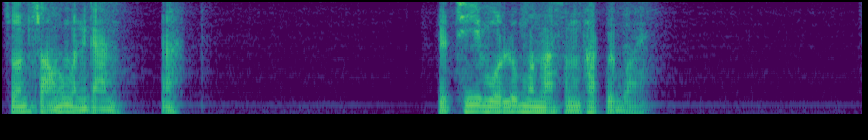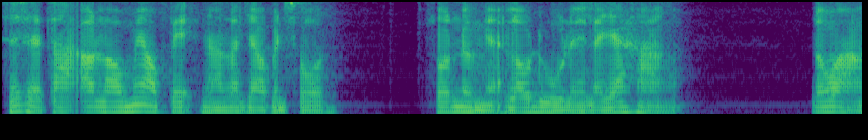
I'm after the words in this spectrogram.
โซนสองเหมือนกันนะจุดที่วอลลุ่มมันมาสัมผัสบ่อยๆ ใช้สายตาเอาเราไม่เอาเป๊ะนะเราจะเอาเป็นโซน โซนหนึ่งเนี่ยเราดูเลยระยะห่าง ระหว่าง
